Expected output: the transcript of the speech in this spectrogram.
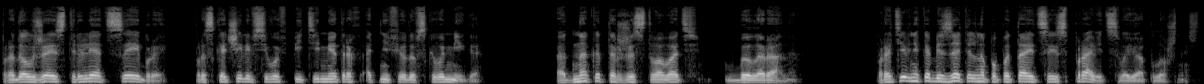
Продолжая стрелять, сейбры проскочили всего в пяти метрах от нефедовского мига. Однако торжествовать было рано. Противник обязательно попытается исправить свою оплошность.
